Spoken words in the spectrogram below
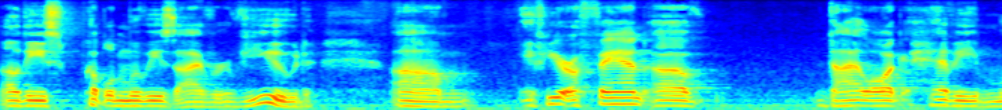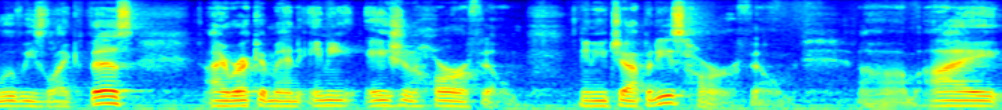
of these couple of movies I've reviewed. Um, if you're a fan of dialogue heavy movies like this, I recommend any Asian horror film, any Japanese horror film um, I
